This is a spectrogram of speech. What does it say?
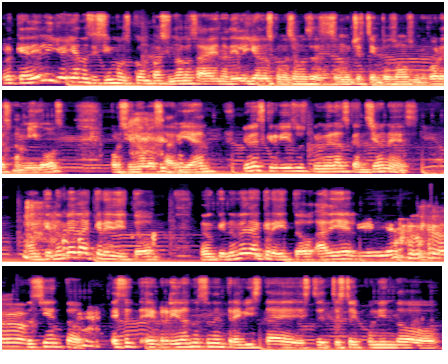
porque Adiel y yo ya nos hicimos compas, si no lo saben, Adiel y yo nos conocemos desde hace mucho tiempo, somos mejores amigos, por si no lo sabían. Yo le escribí sus primeras canciones, aunque no me da crédito, aunque no me da crédito, Adiel, lo siento, este en realidad no es una entrevista, este, te estoy poniendo,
